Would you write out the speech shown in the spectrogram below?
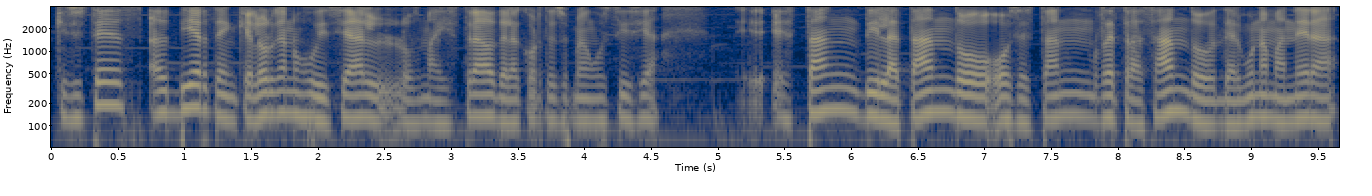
que si ustedes advierten que el órgano judicial, los magistrados de la Corte Suprema de Justicia, están dilatando o se están retrasando de alguna manera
